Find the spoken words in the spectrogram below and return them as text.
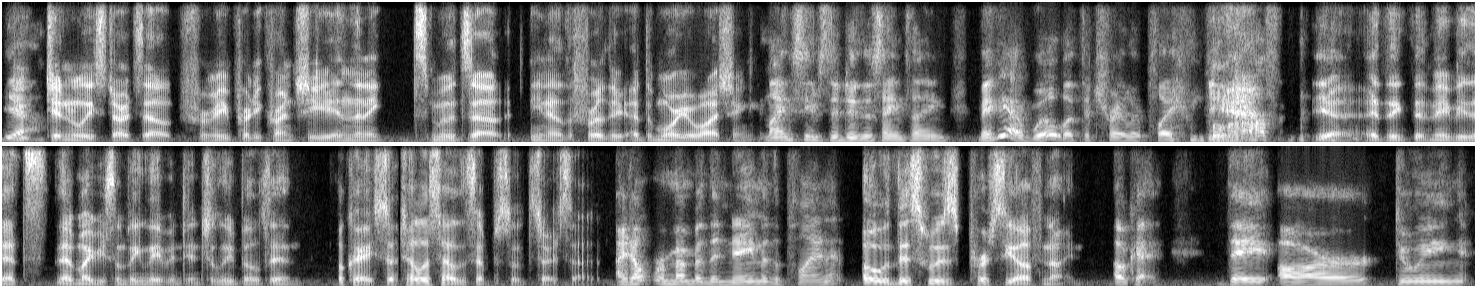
Yeah. generally starts out for me pretty crunchy and then it smooths out you know the further uh, the more you're watching Mine seems to do the same thing. Maybe I will let the trailer play more Yeah. often. yeah i think that maybe that's that might be something they've intentionally built in okay so tell us how this episode starts out I don't remember the name of the planet. oh this was Percy perseoff 9 Okay. They are doing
